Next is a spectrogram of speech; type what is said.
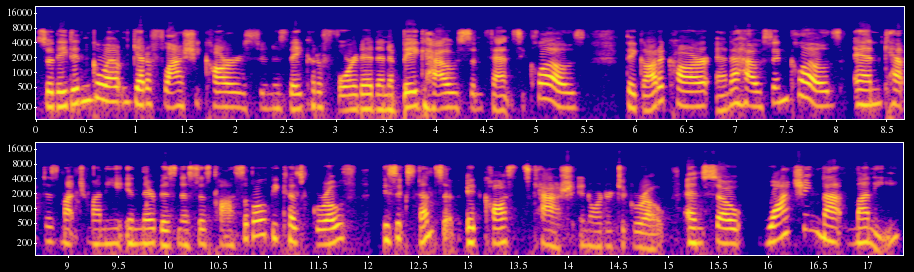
So they didn't go out and get a flashy car as soon as they could afford it and a big house and fancy clothes. They got a car and a house and clothes and kept as much money in their business as possible because growth is expensive. It costs cash in order to grow. And so watching that money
